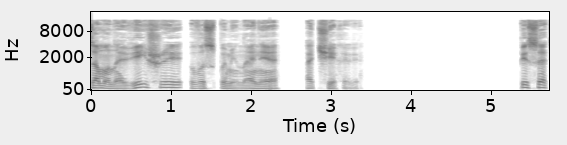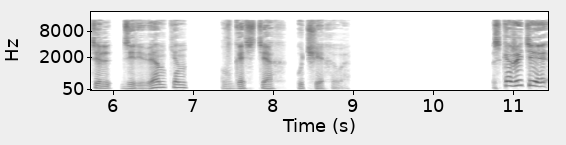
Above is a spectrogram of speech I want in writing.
Самоновейшие воспоминания о Чехове. Писатель Деревянкин в гостях у Чехова. «Скажите,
